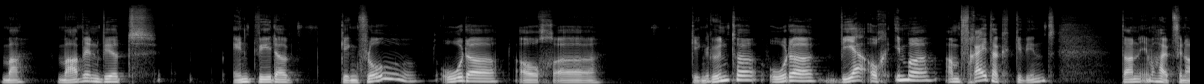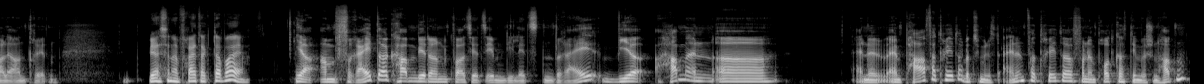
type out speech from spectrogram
Ma Marvin wird entweder gegen Flo oder auch äh, gegen Günther oder wer auch immer am Freitag gewinnt, dann im Halbfinale antreten. Wer ist denn am Freitag dabei? Ja, am Freitag haben wir dann quasi jetzt eben die letzten drei. Wir haben ein, äh, eine, ein paar Vertreter oder zumindest einen Vertreter von dem Podcast, den wir schon hatten.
